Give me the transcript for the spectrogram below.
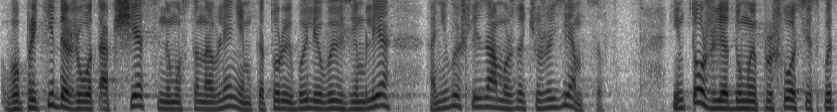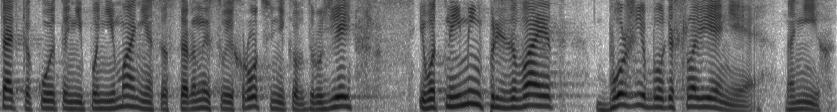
вопреки даже вот общественным установлениям, которые были в их земле, они вышли замуж за чужеземцев. Им тоже, я думаю, пришлось испытать какое-то непонимание со стороны своих родственников, друзей. И вот Наимень призывает Божье благословение на них.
